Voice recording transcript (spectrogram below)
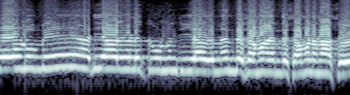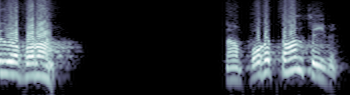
கோளுமே அடியார்களுக்கு ஒன்றும் செய்யாதுன்னு இந்த சம இந்த சமண நான் செய்து விட போறான். நான் போகத்தான் செய்வேன்.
